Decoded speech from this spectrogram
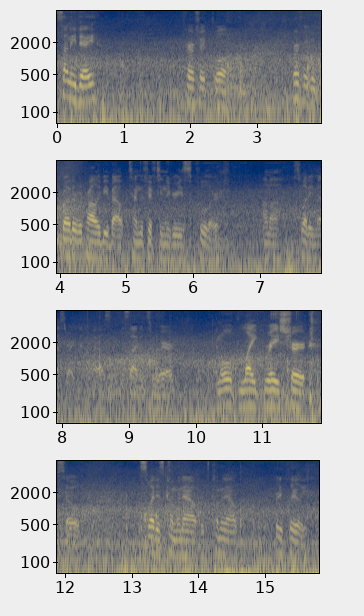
sunny day. Perfect. Well, perfect weather would probably be about 10 to 15 degrees cooler. I'm a sweaty mess right now. I also decided to wear an old light gray shirt, so the sweat is coming out. It's coming out pretty clearly.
